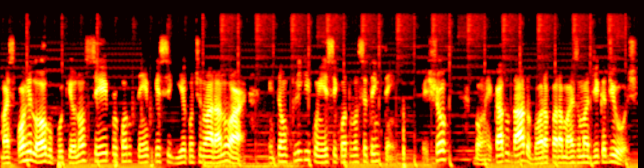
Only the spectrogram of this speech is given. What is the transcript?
Mas corre logo porque eu não sei por quanto tempo que esse guia continuará no ar. Então clique e conheça enquanto você tem tempo. Fechou? Bom, recado dado, bora para mais uma dica de hoje.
